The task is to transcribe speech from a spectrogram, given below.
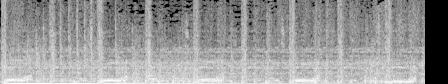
Floor, floor, floor, floor, floor.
